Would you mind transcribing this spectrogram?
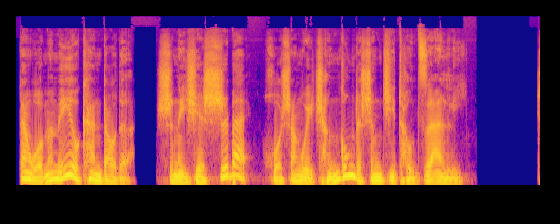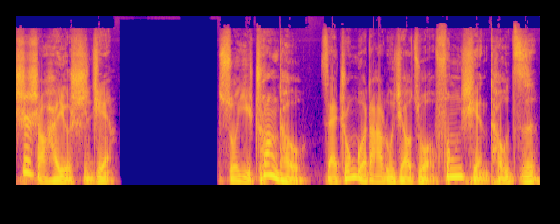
但我们没有看到的是那些失败或尚未成功的生技投资案例，至少还有实践。所以创投在中国大陆叫做风险投资，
